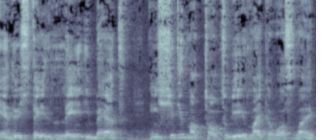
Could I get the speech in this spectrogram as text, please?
And we stayed laying in bed, and she did not talk to me like I was like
